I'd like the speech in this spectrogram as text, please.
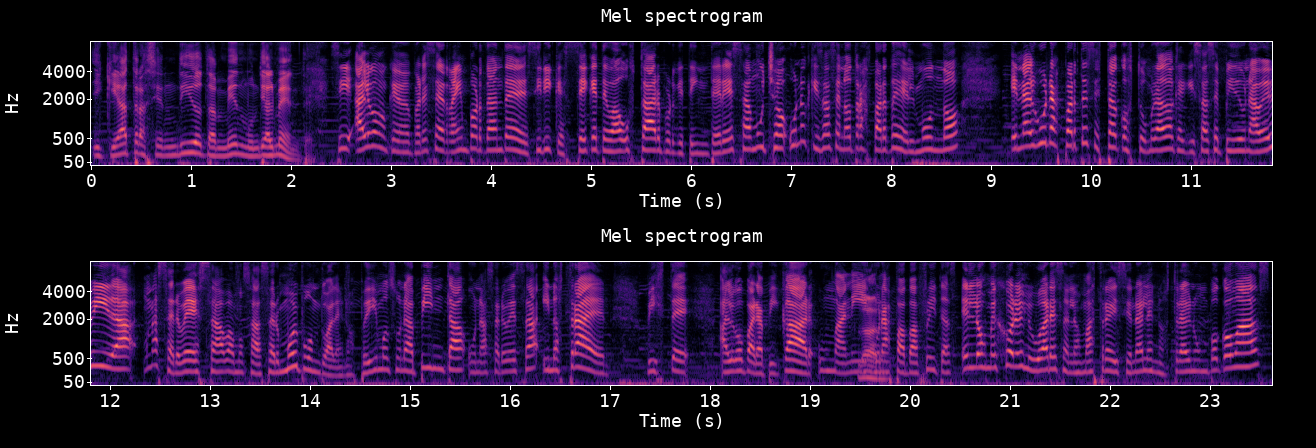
y que ha trascendido también mundialmente. Sí, algo que me parece re importante decir y que sé que te va a gustar porque te interesa mucho. Uno quizás en otras partes del mundo, en algunas partes está acostumbrado a que quizás se pide una bebida, una cerveza, vamos a ser muy puntuales. Nos pedimos una pinta, una cerveza y nos traen, viste, algo para picar, un maní, unas papas fritas. En los mejores lugares, en los más tradicionales, nos traen un poco más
